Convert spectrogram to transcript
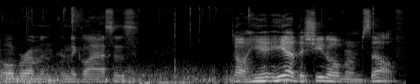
over him and, and the glasses. No, he he had the sheet over himself.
